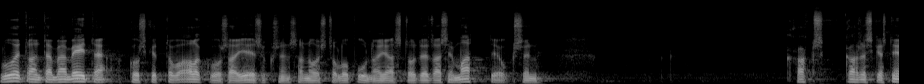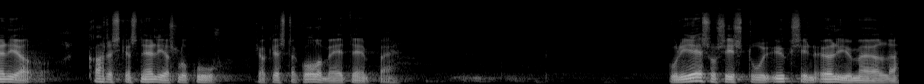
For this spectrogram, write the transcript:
Luetaan tämä meitä koskettava alkuosa Jeesuksen sanoista lopun ajasta. Otetaan se Matteuksen 24, 24. luku jakesta kolme eteenpäin. Kun Jeesus istui yksin öljymäellä,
